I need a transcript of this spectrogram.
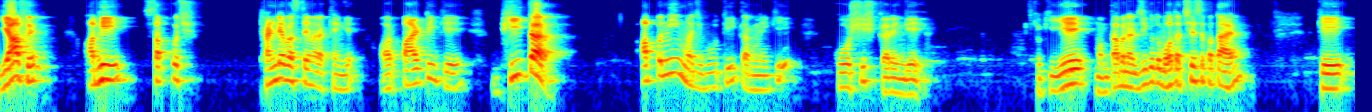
या फिर अभी सब कुछ ठंडे बस्ते में रखेंगे और पार्टी के भीतर अपनी मजबूती करने की कोशिश करेंगे? क्योंकि ये ममता बनर्जी को तो बहुत अच्छे से पता है कि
